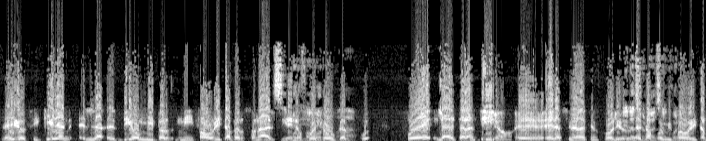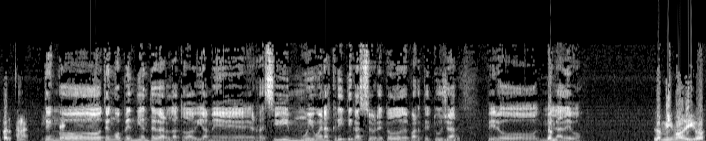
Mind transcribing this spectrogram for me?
Le digo, si quieren, la- eh, digo mi, per- mi favorita personal, Sí, que no fue. Joker, fue, fue la de Tarantino, eh, Era una vez en Hollywood. Esa fue mi Hollywood. favorita personal. Tengo, tengo pendiente verla todavía. Me recibí muy buenas críticas, sobre todo de parte tuya, pero me la debo. Lo mismo digo.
